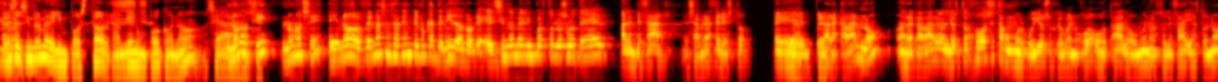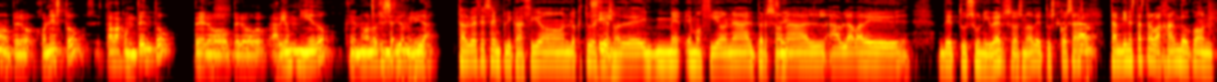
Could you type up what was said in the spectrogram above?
Pero es el síndrome del impostor también un poco, ¿no? O sea... No lo sé, no lo sé. Eh, no, fue una sensación que nunca he tenido, porque el síndrome del impostor lo suelo tener al empezar. Sabré hacer esto. Eh, pero al acabar no. Al acabar el resto de juegos estaba como orgulloso, que bueno juego, tal, o bueno, esto le falla, esto no. Pero con esto estaba contento, pero, pero había un miedo que no lo he sentido en mi vida tal vez esa implicación, lo que tú decías, ¿no? De, emocional, personal, hablaba de, de, tus universos, ¿no? De tus cosas. También estás trabajando con,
